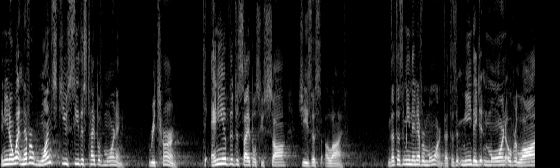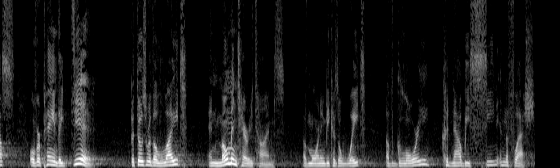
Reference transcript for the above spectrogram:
And you know what? Never once do you see this type of mourning return to any of the disciples who saw Jesus alive. That doesn't mean they never mourned. That doesn't mean they didn't mourn over loss, over pain. They did. But those were the light and momentary times of mourning because a weight of glory could now be seen in the flesh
